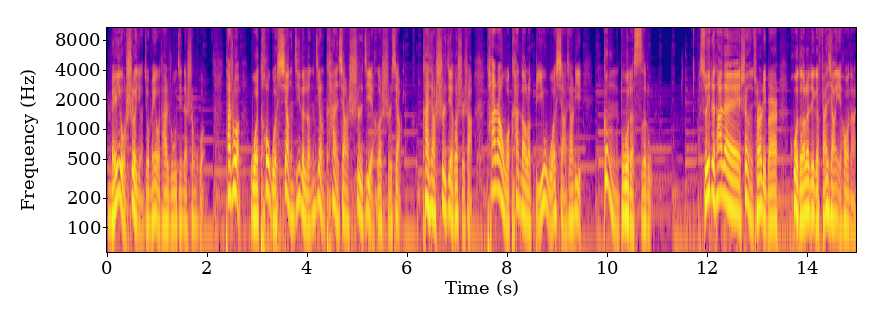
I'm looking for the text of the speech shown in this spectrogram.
没有摄影就没有他如今的生活。他说：“我透过相机的棱镜看向世界和时尚。”看向世界和时尚，他让我看到了比我想象力更多的思路。随着他在摄影圈里边获得了这个反响以后呢，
